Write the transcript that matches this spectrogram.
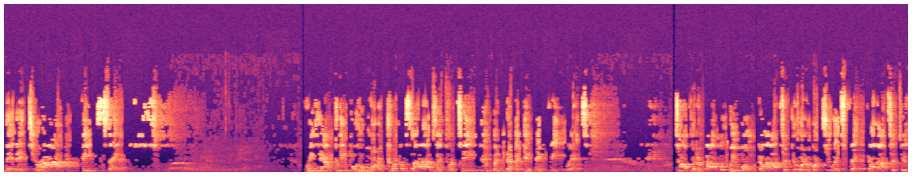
many dry feet saints. We have people who want to criticize and critique, but never get their feet wet talking about what we want God to do and what you expect God to do.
